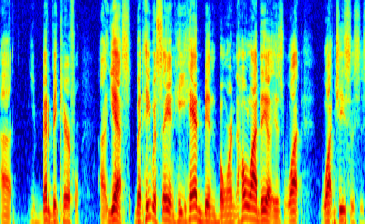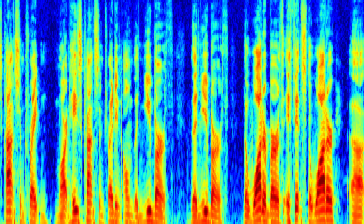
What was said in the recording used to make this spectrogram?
uh, you better be careful. Uh, yes, but he was saying he had been born. The whole idea is what what Jesus is concentrating, Martin. He's concentrating on the new birth, the new birth, the water birth. If it's the water uh,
